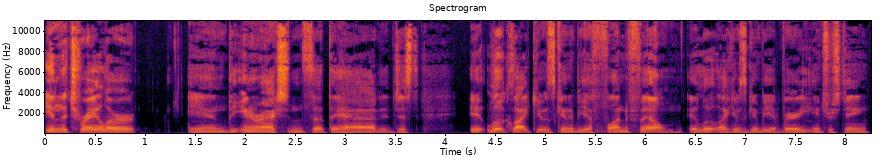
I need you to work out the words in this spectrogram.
in the trailer and the interactions that they had, it just it looked like it was going to be a fun film. It looked like it was going to be a very interesting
